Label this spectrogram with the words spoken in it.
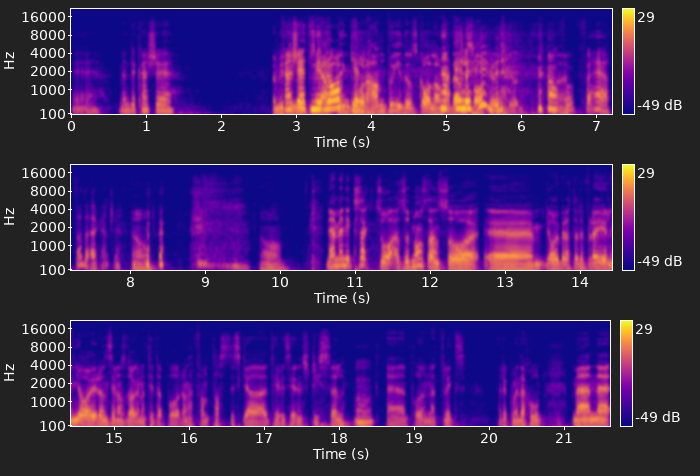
Eh, men det kanske, Men Det kanske är ett mirakel. får han på idrottsgalan Ja, för den eller sakens hur? skull? han får, får äta där kanske. Ja. ja. Nej men exakt så, alltså någonstans så, eh, jag har ju berättat det för dig Elin, jag har ju de senaste dagarna tittat på den här fantastiska tv-serien Stissel Mm. eh, på Netflix. En rekommendation. Men eh,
